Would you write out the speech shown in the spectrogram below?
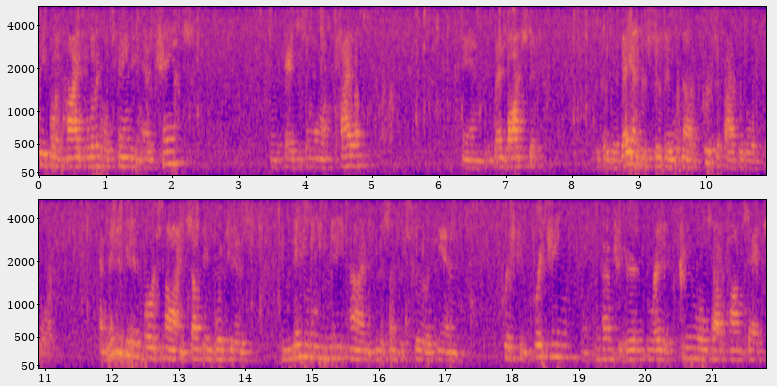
people in high political standing had a chance. In the case of someone like Pilate, and they botched it because if they understood, they would not have crucified the Lord for it. And then you get in verse 9, something which is many, many, many times misunderstood in Christian preaching, and sometimes you hear it read at funerals out of context,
